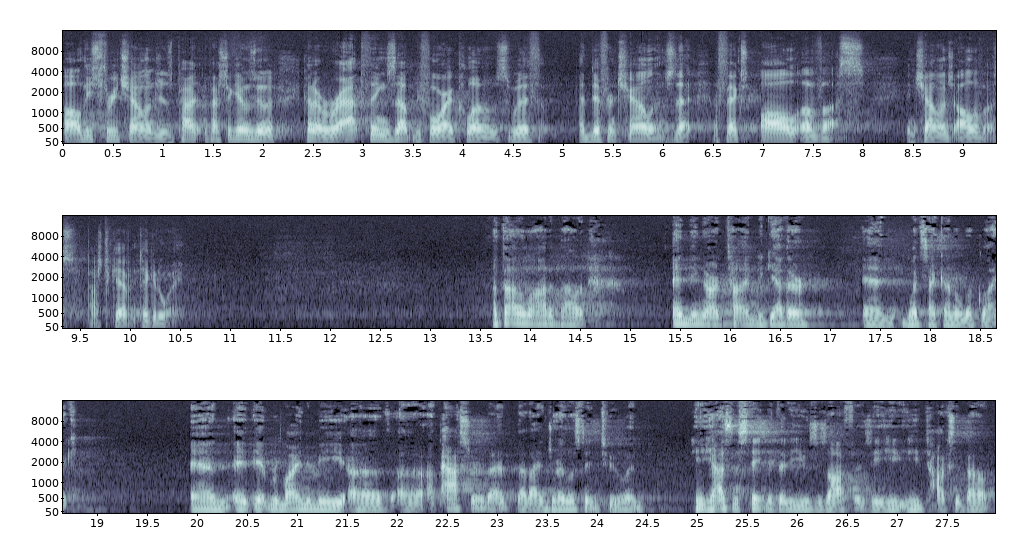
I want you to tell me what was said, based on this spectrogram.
all these three challenges. Pastor Kevin's going to kind of wrap things up before I close with a different challenge that affects all of us and challenge all of us. Pastor Kevin, take it away. I thought a lot about ending our time together and what's that going to look like. And it, it reminded me of a, a, pastor that, that I enjoy listening to. And he has a statement that he uses often. He, he, he talks about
